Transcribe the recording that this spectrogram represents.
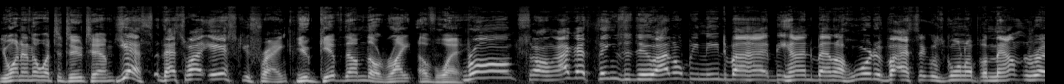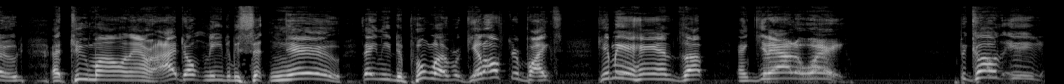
You want to know what to do, Tim? Yes, that's why I ask you, Frank. You give them the right of way. Wrong song. I got things to do. I don't be need to be behind about a horde of bicycles going up a mountain road at two mile an hour. I don't need to be sitting. No, they need to pull over, get off their bikes, give me a hands up, and get out of the way. Because it,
